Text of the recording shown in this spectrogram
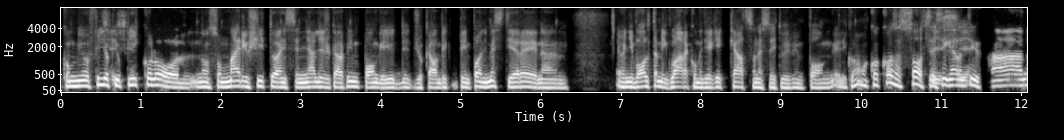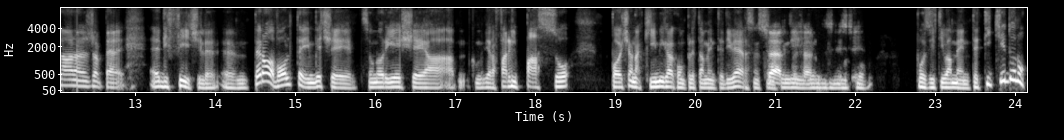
con mio figlio sì, più sì. piccolo non sono mai riuscito a insegnargli a giocare a ping pong. Io giocavo a ping pong di mestiere e ogni volta mi guarda come dire che cazzo ne sei tu di ping pong? E dico no, ma qualcosa so, sì, sei garantito ah, no, no, cioè, è difficile. Eh, però a volte invece se uno riesce a, dire, a, fare il passo poi c'è una chimica completamente diversa insomma certo, quindi certo, sì, sì. positivamente. Ti chiedono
